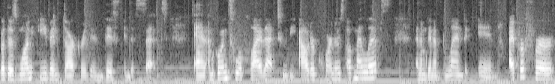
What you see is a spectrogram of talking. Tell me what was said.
but there's one even darker than this in the set. And I'm going to apply that to the outer corners of my lips, and I'm gonna blend in. I prefer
